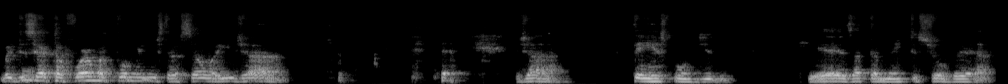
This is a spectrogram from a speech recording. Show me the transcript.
mas de certa forma a tua administração aí já já tem respondido, que é exatamente sobre a,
